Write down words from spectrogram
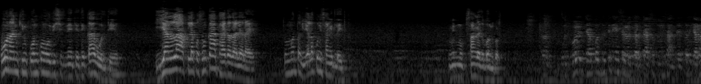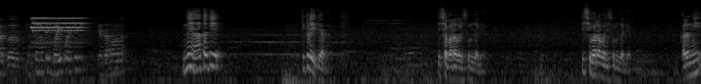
कोण आणखीन कोण कोण ओबीसीचे नेते ते काय बोलते यांना आपल्यापासून काय फायदा झालेला आहे? तुम्ही म्हणता याला कोणी सांगितलं इतकं? मी मग सांगायचं बंद करतो. भुजबळ ज्या पद्धतीने हे सगळं करते असं तुम्ही सांगताय तर याला अ, मुख्यमंत्री बळी पडतील या दबावाला नाही आता ते तिकडे येते आता. तिच्या बराबरी सुरू झाली आता. तिची बराबरी सुरू झाली आता. कारण मी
